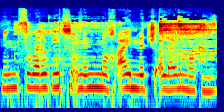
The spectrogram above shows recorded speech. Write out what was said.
wenn es so weitergeht, am Ende noch ein Match alleine machen.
